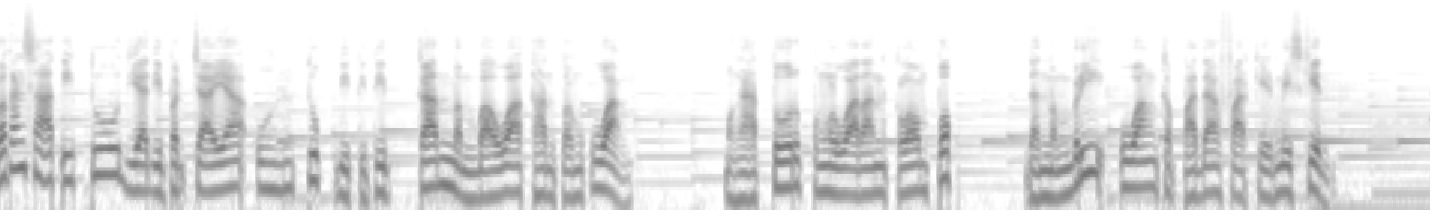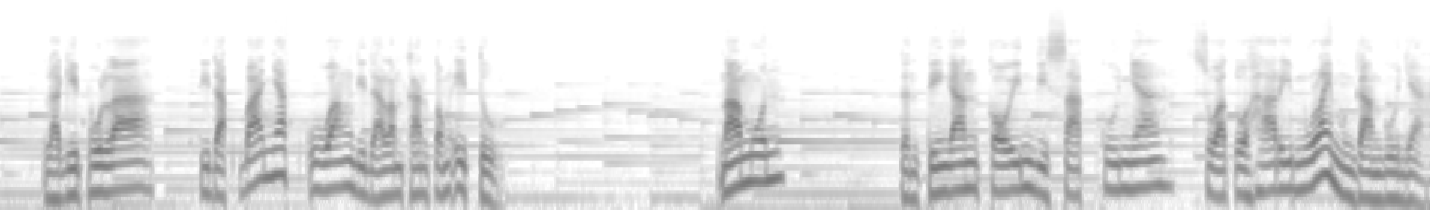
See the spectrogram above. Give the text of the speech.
Bahkan saat itu, dia dipercaya untuk dititipkan membawa kantong uang, mengatur pengeluaran kelompok, dan memberi uang kepada fakir miskin. Lagi pula, tidak banyak uang di dalam kantong itu namun, dentingan koin di sakunya suatu hari mulai mengganggunya.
